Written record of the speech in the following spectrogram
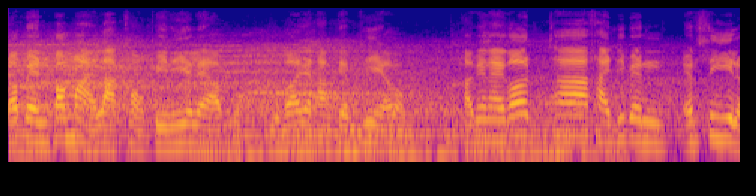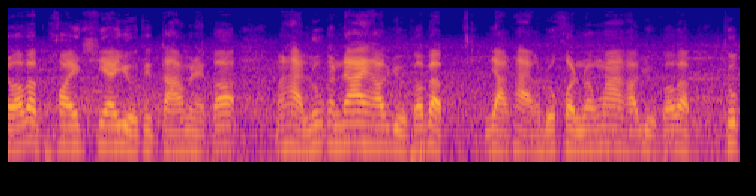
ก็เป็นเป้าหมายหลักของปีนี้เลยครับอยู่ก็จะทำเต็มที่ครับผม ครับยังไงก็ถ้าใครที่เป็น FC หรือว่าแบบคอยเชียร์อยู่ติดตามเนี่ยก็มาถ่ายรูปกันได้ครับอยู่ก็แบบอยากถ่ายกับทุกคนมากๆครับอยู่ก็แบบทุก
